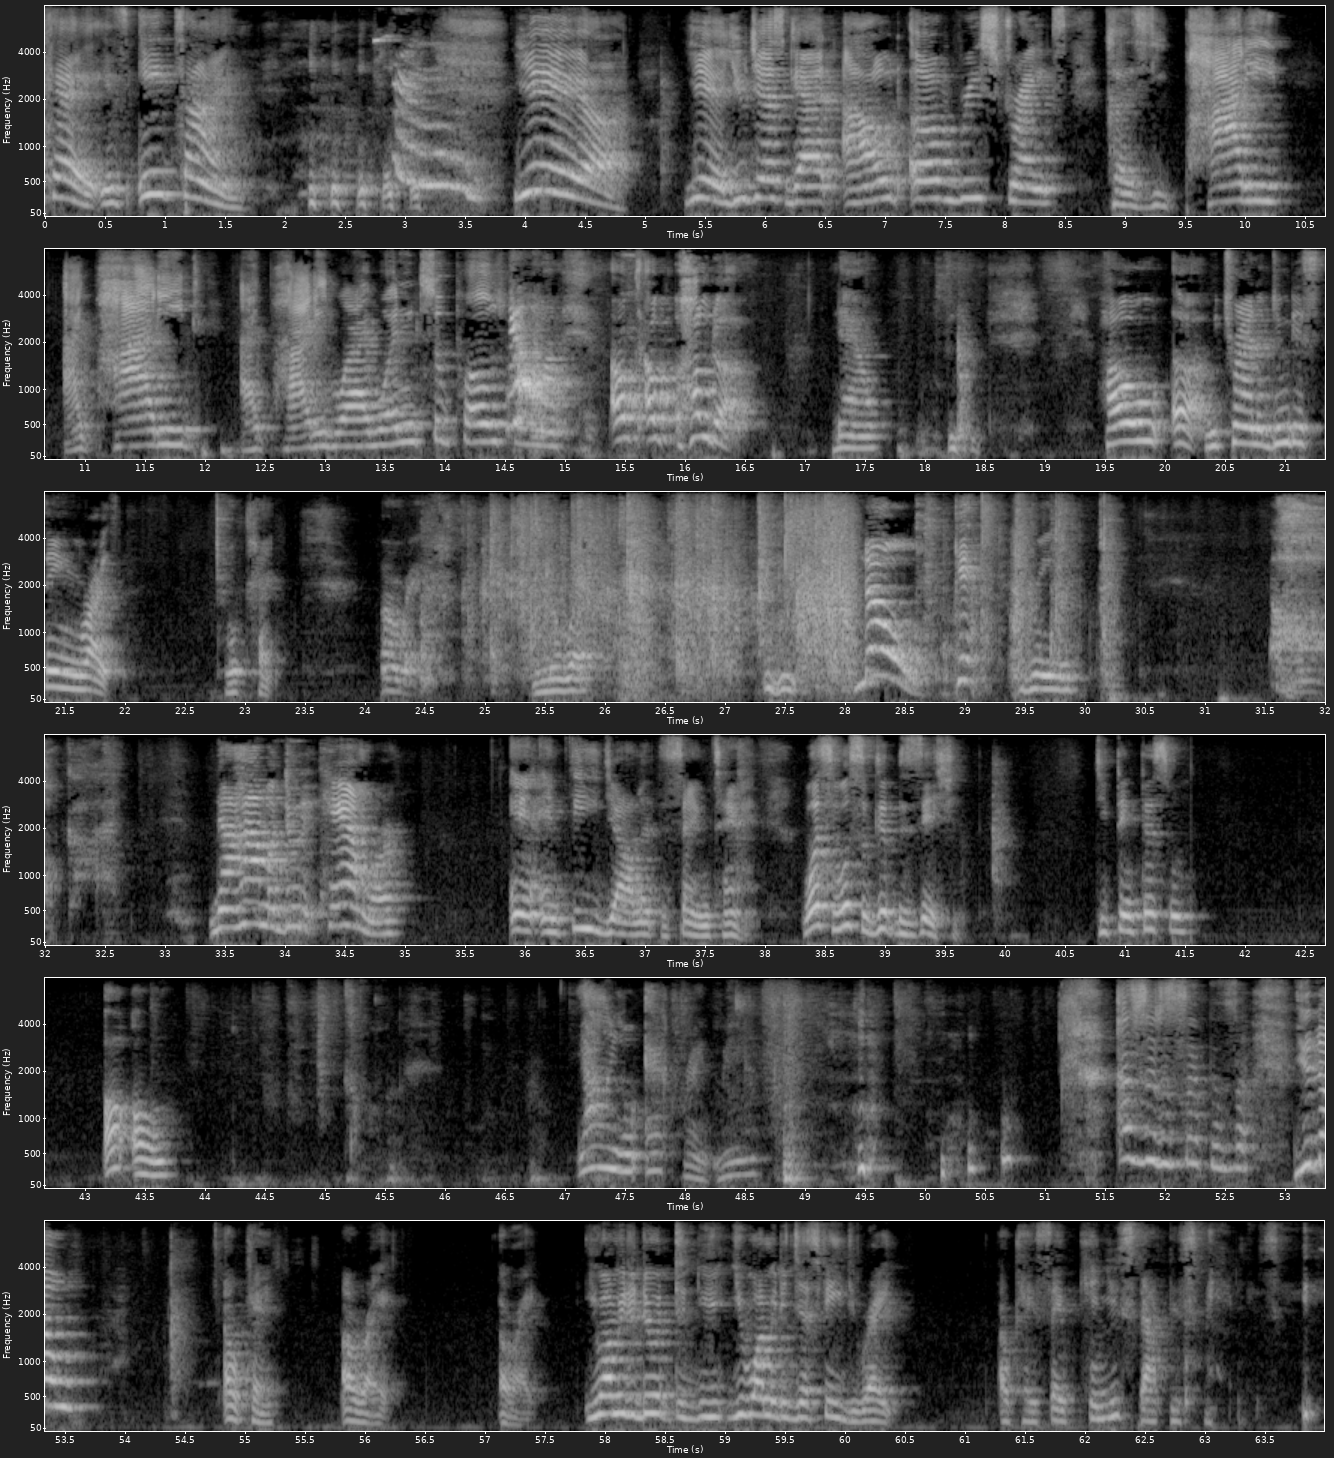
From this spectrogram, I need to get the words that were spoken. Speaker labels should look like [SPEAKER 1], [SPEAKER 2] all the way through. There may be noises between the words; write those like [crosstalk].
[SPEAKER 1] Okay, it's eat time. [laughs] yeah. Yeah, you just got out of restraints because you potty. I pottied. I pottied where I wasn't supposed to, Mom. Oh, oh, hold up. Now, [laughs] hold up. We're trying to do this thing right. Okay. All right. You know what? [laughs] no! Get green. Oh, God. Now, how I'm to do the camera and, and feed y'all at the same time. What's what's a good position? Do you think this one? Uh oh. Y'all ain't gonna act right, man. [laughs] I should have said this up. You know. Okay. All right. All right. You want me to do it? you, you want me to just feed you, right? Okay. Say, can you stop this [laughs] fantasy?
